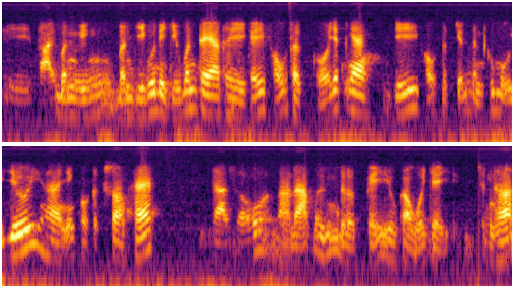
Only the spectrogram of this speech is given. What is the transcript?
Thì tại bệnh viện bệnh viện của điều trị Bến Tre thì cái phẫu thuật của vách ngăn với phẫu thuật chỉnh hình của mũi dưới hay những phẫu thuật son khác đa số là đáp ứng được cái yêu cầu của chị xin hết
